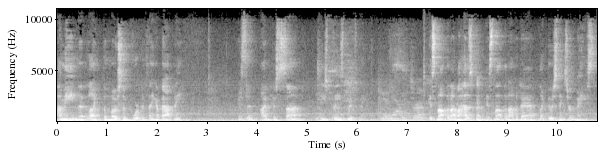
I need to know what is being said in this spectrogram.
I mean that, like, the most important thing about me is that I'm His son. He's pleased with me. Yeah. It's not that I'm a husband. It's not that I'm a dad. Like, those things are amazing.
